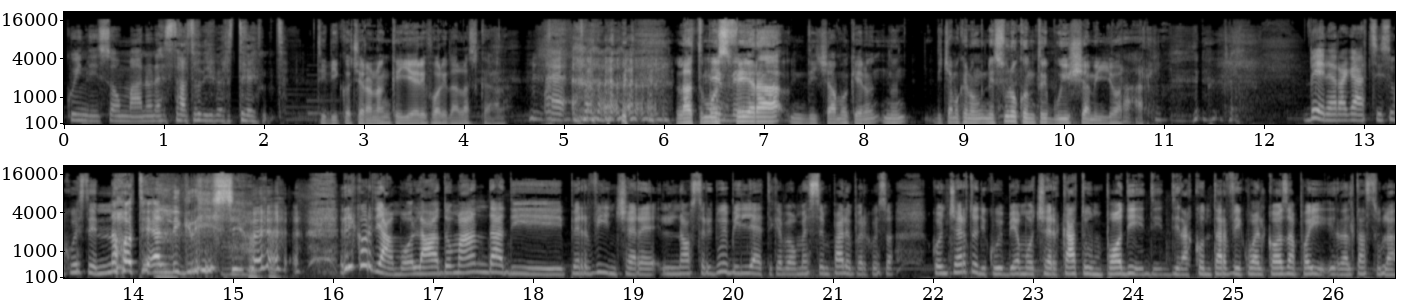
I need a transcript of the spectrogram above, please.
quindi insomma non è stato divertente. ti dico, c'erano anche ieri fuori dalla scala. Eh. L'atmosfera, diciamo che, non, non- diciamo che non- nessuno contribuisce a migliorarla. Bene ragazzi, su queste note allegrissime ricordiamo la domanda di, per vincere i nostri due biglietti che abbiamo messo in palio per questo concerto di cui abbiamo cercato un po' di, di- di raccontarvi qualcosa, poi in realtà sulla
